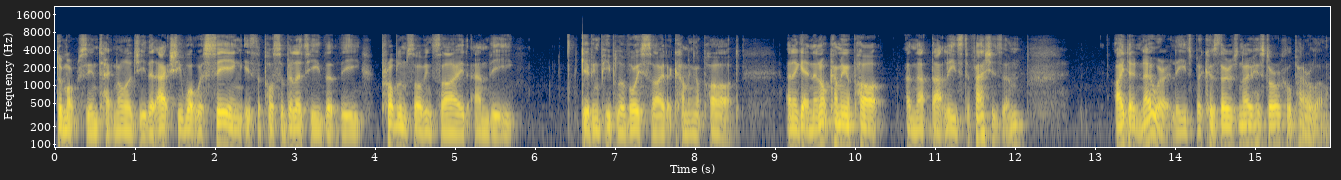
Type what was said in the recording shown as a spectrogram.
democracy and technology. That actually what we're seeing is the possibility that the problem solving side and the giving people a voice side are coming apart. And again, they're not coming apart and that, that leads to fascism. I don't know where it leads because there is no historical parallel.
